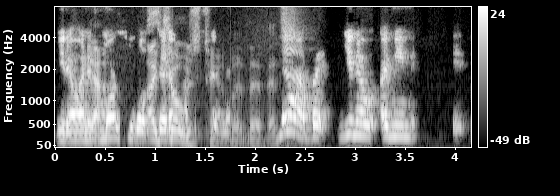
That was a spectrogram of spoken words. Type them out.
You know and yeah, if more people I chose to but that, that's yeah but you know i mean it,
